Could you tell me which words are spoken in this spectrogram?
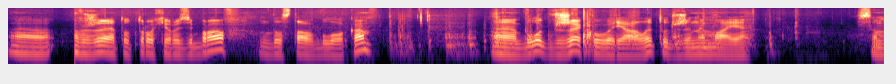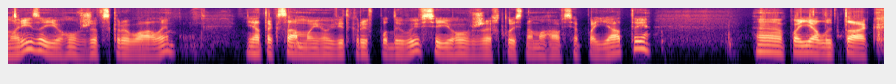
Е, Вже тут трохи розібрав, достав блока. Е, Блок вже ковиряли, тут вже немає саморіза, його вже вскривали. Я так само його відкрив, подивився, його вже хтось намагався паяти. Е, Паяли так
